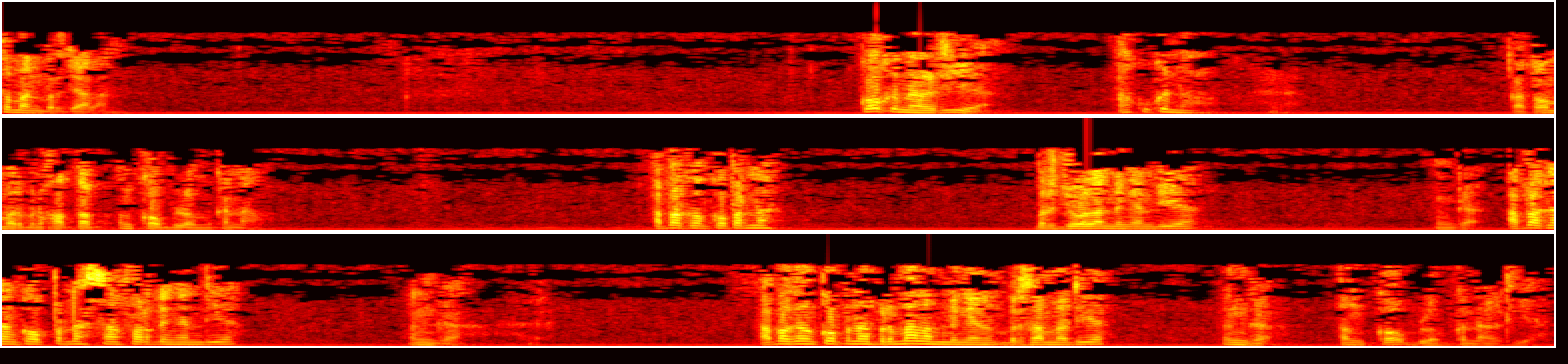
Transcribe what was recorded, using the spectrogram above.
teman berjalan. Kau kenal dia? Aku kenal. Kata Umar bin Khattab, engkau belum kenal. Apakah engkau pernah berjualan dengan dia? Enggak. Apakah engkau pernah safar dengan dia? Enggak. Apakah engkau pernah bermalam dengan bersama dia? Enggak, engkau belum kenal dia.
